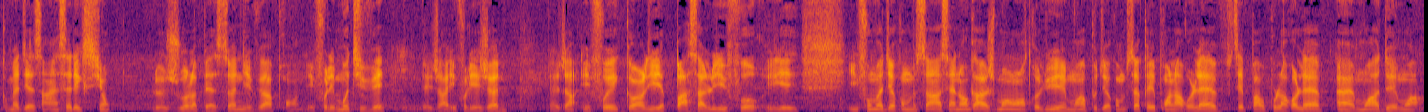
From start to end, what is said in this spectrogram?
comment dire ça, une sélection. Le jour où la personne il veut apprendre, il faut les motiver déjà, il faut les jeunes déjà. Il faut quand il passe à lui, il faut, il, faut me dire comme ça, c'est un engagement entre lui et moi pour dire comme ça qu'il prend la relève. C'est pas pour la relève un mois, deux mois,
